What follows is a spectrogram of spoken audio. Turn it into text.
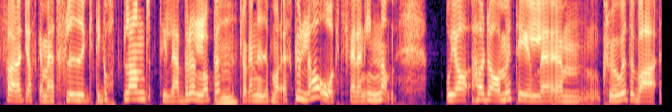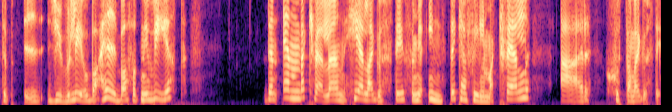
för att jag ska med ett flyg till Gotland till det här bröllopet klockan nio på morgonen. Jag skulle ha åkt kvällen innan. Och jag hörde av mig till um, crewet och bara, typ i juli och bara hej, bara så att ni vet. Den enda kvällen hela augusti som jag inte kan filma kväll är 17 augusti.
